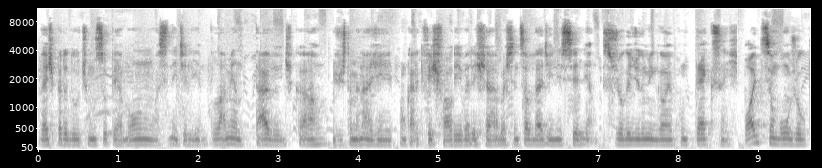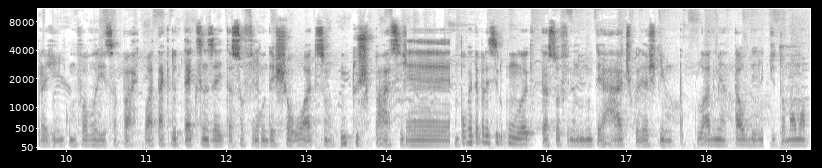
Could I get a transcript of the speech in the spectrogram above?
véspera do último Super Bowl, num acidente ali lamentável de carro. Justa homenagem a um cara que fez falta e vai deixar bastante saudade aí nesse elenco. Esse jogo aí de domingão é com o Texans. Pode ser um bom jogo pra gente, como favorito essa parte. O ataque do Texans aí tá sofrendo com o Deshaun Watson, muitos passes. É um pouco até parecido com o Luck, que tá sofrendo muito errático ali. Acho que um pouco do lado mental dele de tomar uma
